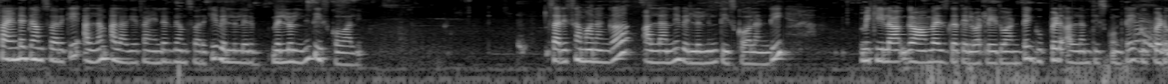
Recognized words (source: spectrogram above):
ఫైవ్ హండ్రెడ్ గ్రామ్స్ వరకు అల్లం అలాగే ఫైవ్ హండ్రెడ్ గ్రామ్స్ వరకు వెల్లుల్లి వెల్లుల్లిని తీసుకోవాలి. సరి సమానంగా అల్లాన్ని వెల్లుల్లిని తీసుకోవాలండి. మీకు ఇలా గ్రామ్ వైజ్గా తెలియట్లేదు అంటే గుప్పెడు అల్లం తీసుకుంటే గుప్పెడు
